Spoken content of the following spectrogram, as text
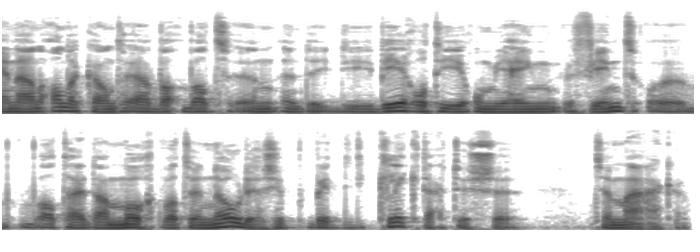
En aan de andere kant, eh, wat, een, die, wereld die je om je heen vindt, wat daar dan mogelijk wat er nodig is. Je probeert die klik daartussen te maken.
